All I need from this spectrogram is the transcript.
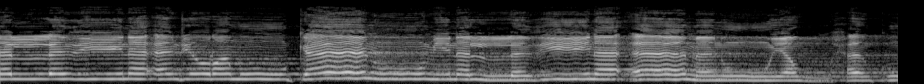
الذين اجرموا كانوا من الذين امنوا يضحكون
